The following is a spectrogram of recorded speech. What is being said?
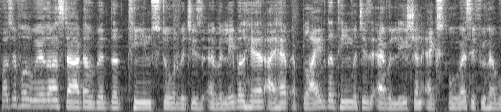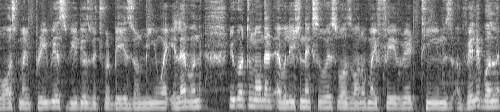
First of all, we're gonna start off with the theme store which is available here. I have applied the theme which is Evolution X OS. If you have watched my previous videos which were based on MIUI 11, you got to know that Evolution X OS was one of my favorite themes available.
